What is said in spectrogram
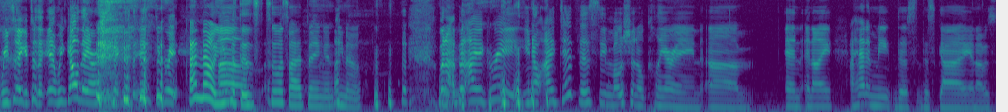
we take it to the end. We go there. We take it to the degree. I know you with Um, the suicide thing, and you know, But I, but I agree. You know, I did this emotional clearing, um, and and I I had to meet this this guy, and I was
